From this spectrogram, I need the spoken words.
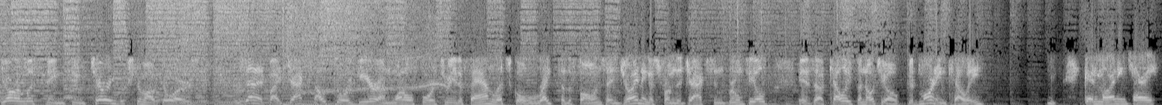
You're listening to Terry Wickstrom Outdoors, presented by Jax Outdoor Gear on 1043 The Fan. Let's go right to the phones. And joining us from the Jax in Broomfield is uh, Kelle Finochio. Good morning, Kelle. Good morning, Terry.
